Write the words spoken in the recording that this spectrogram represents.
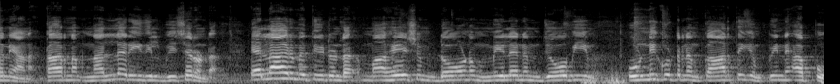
തന്നെയാണ്. കാരണം നല്ല രീതിയിൽ വിശറുണ്ട്. എല്ലാവരും എത്തിയിട്ടുണ്ട്. മഹേഷും ഡോണും മിലനും ജോബിയും ഉണ്ണിക്കുട്ടനും കാർത്തികും പിന്നെ Appu.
